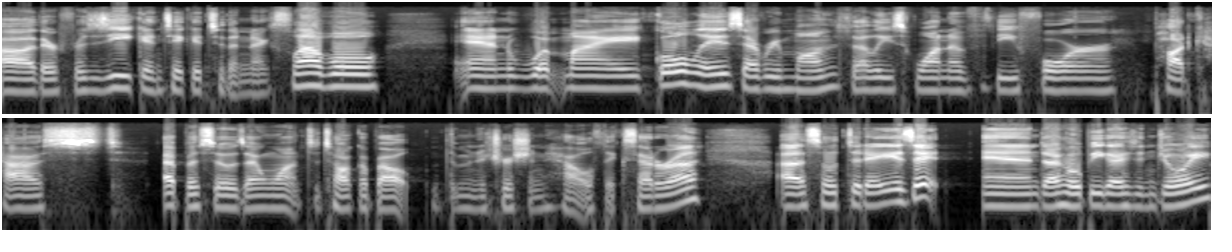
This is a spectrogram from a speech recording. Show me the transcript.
uh, their physique and take it to the next level. And what my goal is every month, at least one of the four podcast episodes, I want to talk about the nutrition, health, etc. Uh, so today is it, and I hope you guys enjoy.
